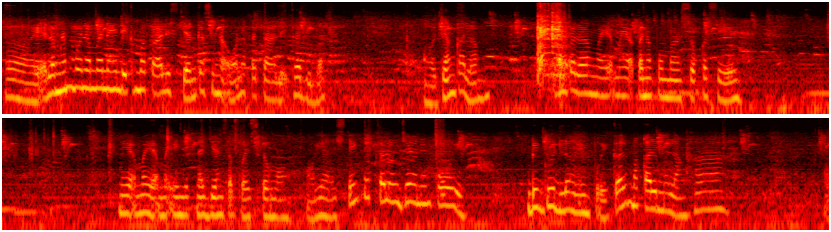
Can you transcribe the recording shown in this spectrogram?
ay, alam na mo naman na hindi ka makaalis dyan kasi nga o nakatali ka, di ba? O, dyan ka lang. Dyan ka lang, maya-maya ka na pumasok kasi maya-maya mainit na dyan sa pwesto mo. O, yan. Stay put ka lang dyan, Impoy. Be good lang, Impoy. Kalma-kalma lang, ha? O,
